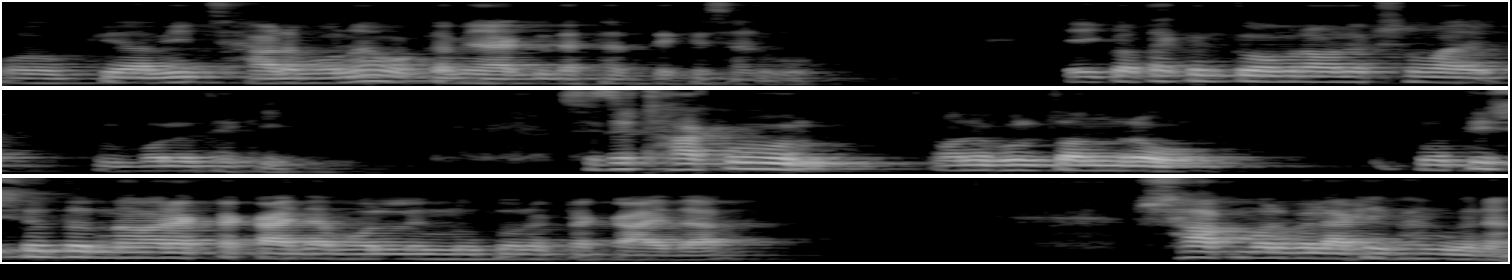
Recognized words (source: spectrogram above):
ওকে আমি ছাড়বো না, ওকে আমি এক দেখা দেখে ছাড়বো। এই কথা কিন্তু আমরা অনেক সময় বলে থাকি। শ্রী ঠাকুর অনুকূল চন্দ্র প্রতিশোধ নেওয়ার একটা কায়দা বললেন, নতুন একটা কায়দা। সাপ মরবে, লাঠি ভাঙবে না।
